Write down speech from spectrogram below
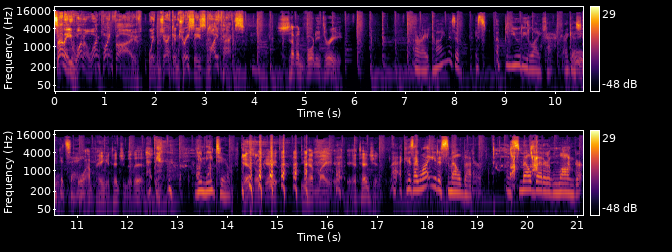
Sunny 101.5 with Jack and Traci's Life Hacks. 743. All right. Mine is a it's a beauty life hack, I guess you could say. Oh, I'm paying attention to this. You need to, yes, okay. You have my uh, attention. because I want you to smell better and smell better longer.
